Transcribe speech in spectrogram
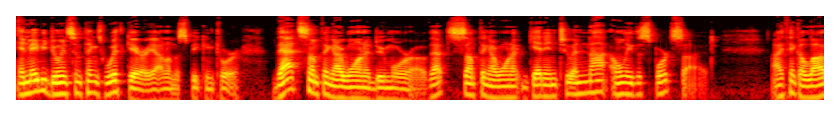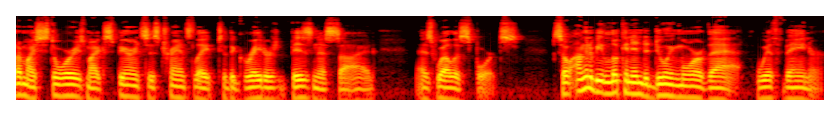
And maybe doing some things with Gary out on the speaking tour. That's something I want to do more of. That's something I want to get into, and not only the sports side. I think a lot of my stories, my experiences translate to the greater business side as well as sports. So I'm going to be looking into doing more of that with Vayner.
